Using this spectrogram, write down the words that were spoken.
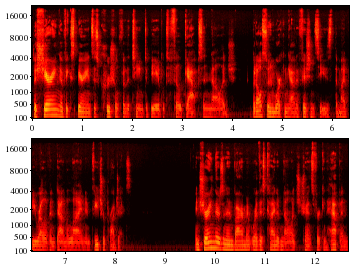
The sharing of experience is crucial for the team to be able to fill gaps in knowledge, but also in working out efficiencies that might be relevant down the line in future projects. Ensuring there's an environment where this kind of knowledge transfer can happen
